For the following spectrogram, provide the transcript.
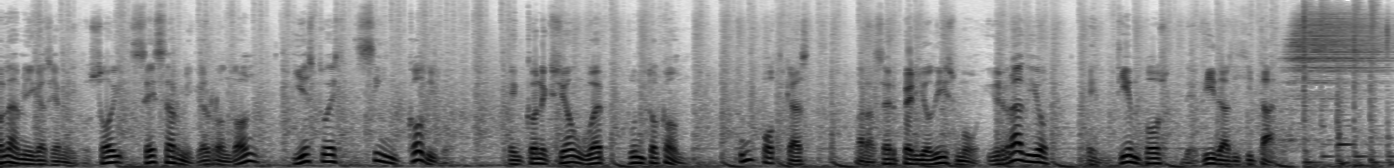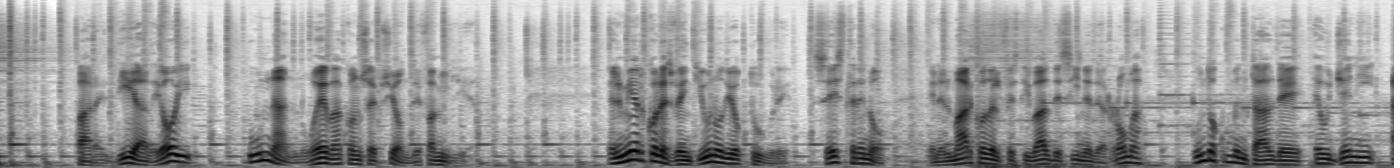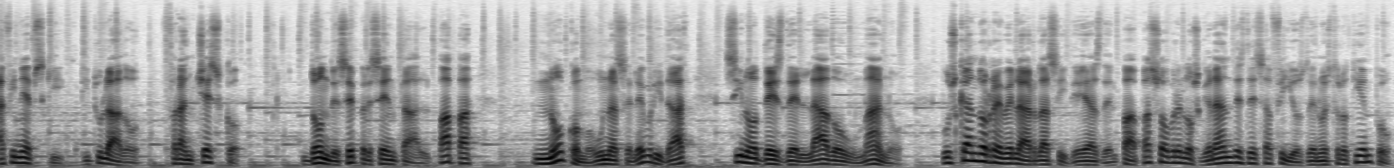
Hola amigas y amigos, soy César Miguel Rondón y esto es Sin Código en conexiónweb.com, un podcast para hacer periodismo y radio en tiempos de vida digital. Para el día de hoy, una nueva concepción de familia. El miércoles 21 de octubre se estrenó, en el marco del Festival de Cine de Roma, un documental de Eugeni Afinevsky titulado Francesco, donde se presenta al Papa no como una celebridad, sino desde el lado humano, buscando revelar las ideas del Papa sobre los grandes desafíos de nuestro tiempo.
